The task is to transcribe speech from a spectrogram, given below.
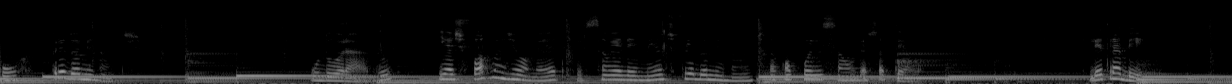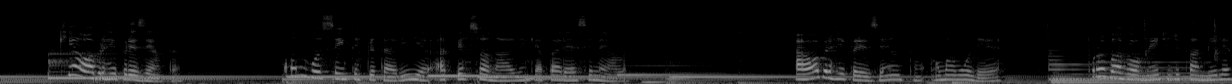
cor predominantes? O dourado e as formas geométricas são elementos predominantes na composição desta tela. Letra B. O que a obra representa? Como você interpretaria a personagem que aparece nela? A obra representa uma mulher, provavelmente de família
